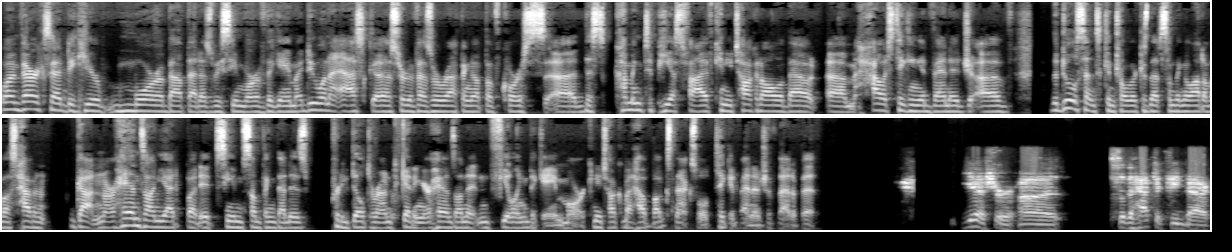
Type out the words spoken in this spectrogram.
Well, I'm very excited to hear more about that as we see more of the game. I do want to ask, uh, sort of as we're wrapping up, of course, uh, this coming to PS5. Can you talk at all about um, how it's taking advantage of the DualSense controller? Because that's something a lot of us haven't gotten our hands on yet, but it seems something that is pretty built around getting your hands on it and feeling the game more. Can you talk about how Bugsnax will take advantage of that a bit? Yeah, sure. Uh, so the haptic feedback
